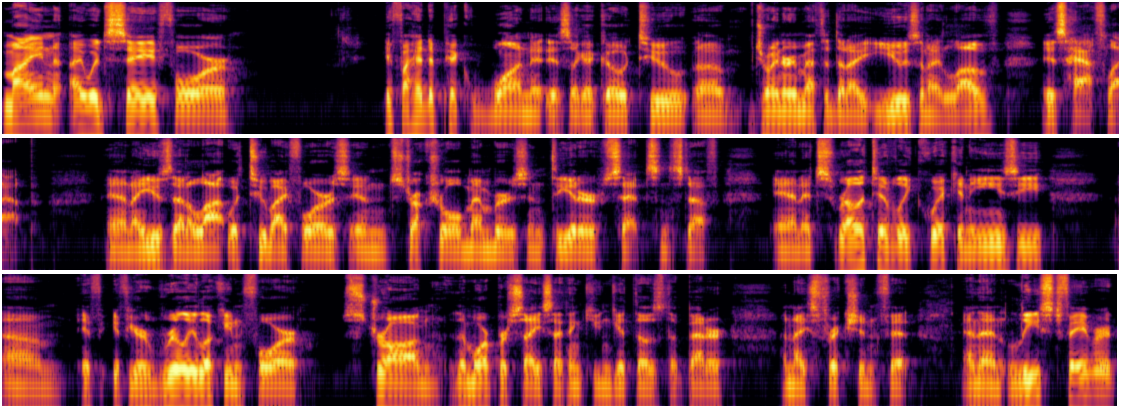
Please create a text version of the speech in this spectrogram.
Mine, I would say for if I had to pick one, it is like a go-to uh, joinery method that I use and I love is half lap, and I use that a lot with two by fours in structural members and theater sets and stuff. And it's relatively quick and easy. Um, if if you're really looking for strong, the more precise I think you can get those, the better. A nice friction fit. And then least favorite,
